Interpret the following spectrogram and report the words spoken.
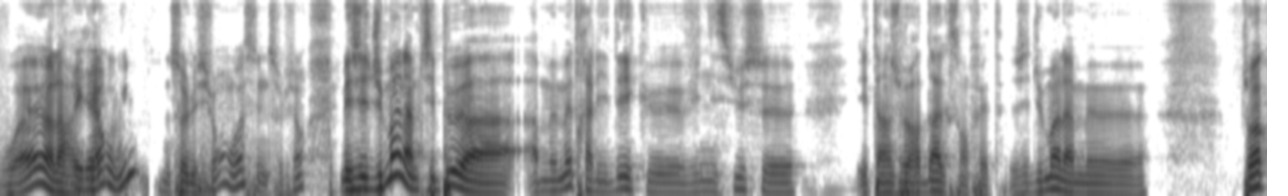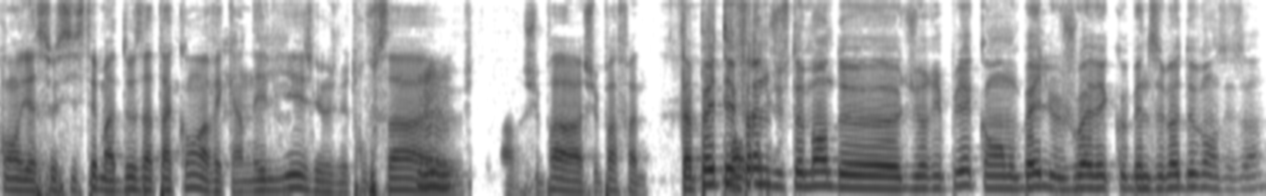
Ouais, à la rigueur, oui, une solution, ouais, c'est une solution. Mais j'ai du mal un petit peu à, à me mettre à l'idée que Vinicius est un joueur d'axe, en fait. J'ai du mal à me tu vois, quand il y a ce système à deux attaquants avec un ailier, je, trouve ça. Euh, mm. je suis pas, je suis pas fan. T'as pas été fan justement de, du replay quand Bale jouait avec Benzema devant, c'est ça?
